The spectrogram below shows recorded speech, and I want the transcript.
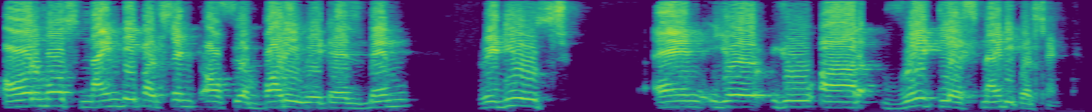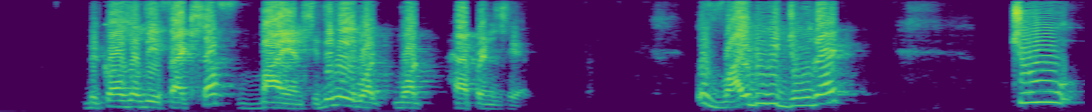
almost 90% of your body weight has been reduced and you're, you are weightless 90% because of the effects of buoyancy. This is what, what happens here. So why do we do that? To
